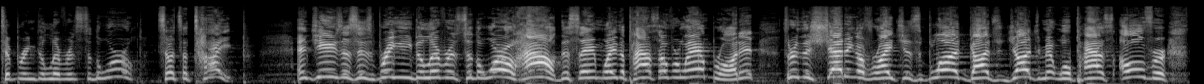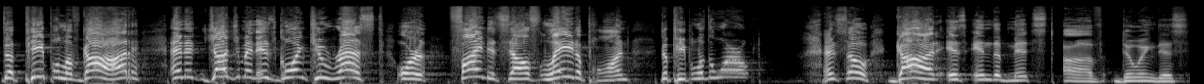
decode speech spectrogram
To bring deliverance to the world. So it's a type. And Jesus is bringing deliverance to the world. How? The same way the Passover lamb brought it. Through the shedding of righteous blood, God's judgment will pass over the people of God, and it, judgment is going to rest or find itself laid upon the people of the world. And so God is in the midst of doing this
